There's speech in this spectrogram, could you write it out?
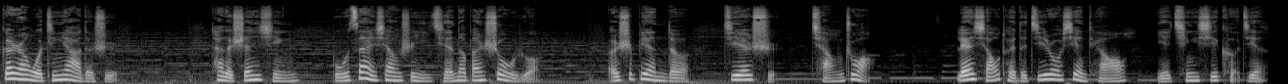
更让我惊讶的是，他的身形不再像是以前那般瘦弱，而是变得结实强壮，连小腿的肌肉线条。也清晰可见。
